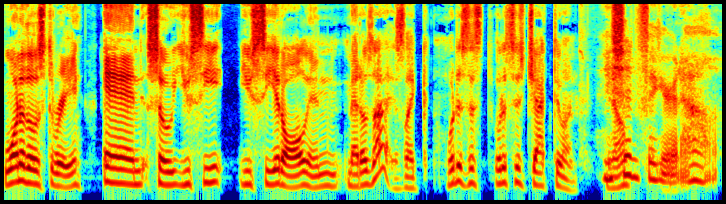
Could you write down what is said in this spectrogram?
one of those three. And so you see you see it all in Meadow's eyes. Like, what is this? What is this Jack doing? he You know? should figure it out.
